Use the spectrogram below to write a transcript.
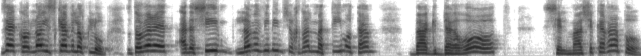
זה הכל, לא עסקה ולא כלום. זאת אומרת, אנשים לא מבינים שבכלל מתאים אותם בהגדרות של מה שקרה פה.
